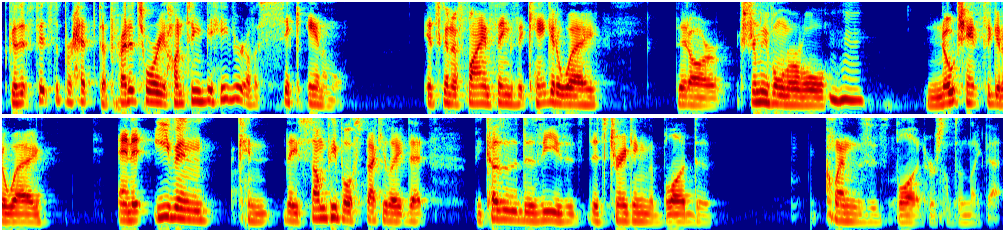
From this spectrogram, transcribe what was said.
Because it fits the, pre- the predatory hunting behavior of a sick animal. It's going to find things that can't get away, that are extremely vulnerable, no chance to get away, and it even can. They some people speculate that because of the disease, it's, it's drinking the blood to cleanse its blood or something like that.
